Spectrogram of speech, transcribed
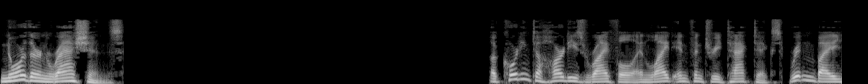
Northern rations According to Hardee's Rifle and Light Infantry Tactics, written by a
